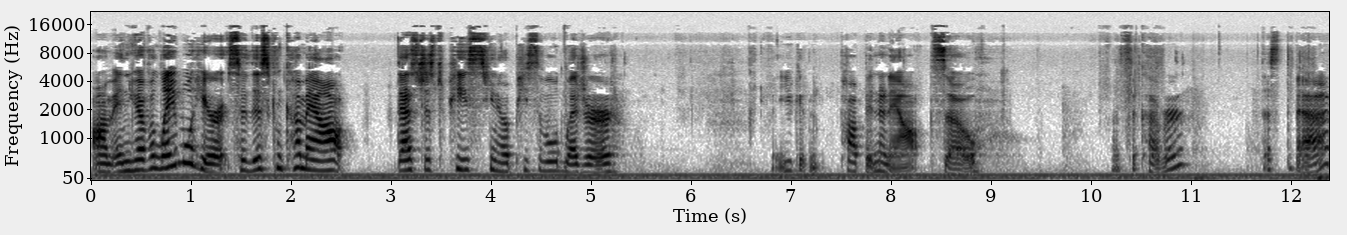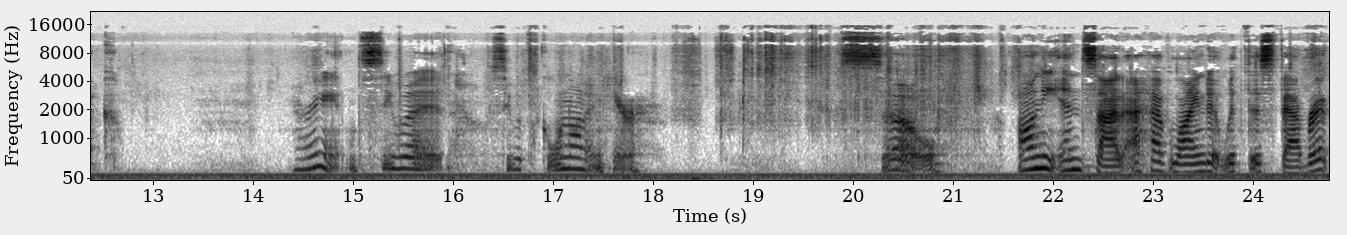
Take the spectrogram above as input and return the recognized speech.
Um, and you have a label here. So this can come out that's just a piece, you know, a piece of old ledger that you can pop in and out. So that's the cover. That's the back. All right, let's see what see what's going on in here. So on the inside, I have lined it with this fabric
